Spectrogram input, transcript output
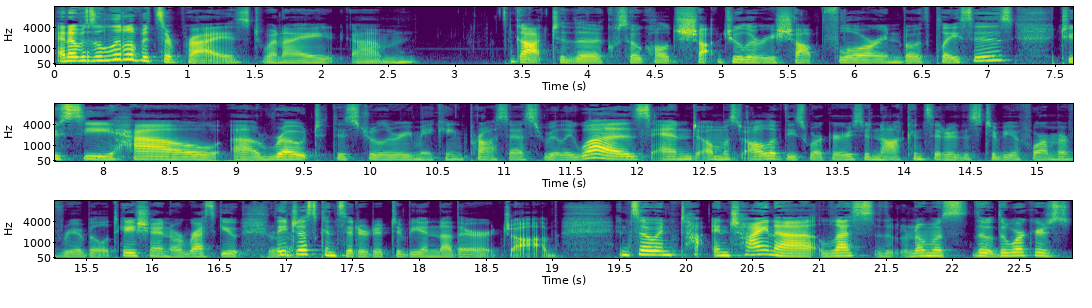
And I was a little bit surprised when I um, got to the so-called shop, jewelry shop floor in both places to see how uh, rote this jewelry making process really was. And almost all of these workers did not consider this to be a form of rehabilitation or rescue. Sure. they just considered it to be another job. And so in, in china less almost the, the workers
